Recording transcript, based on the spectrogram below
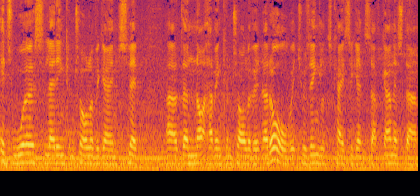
it's worse letting control of a game slip uh, than not having control of it at all, which was England's case against Afghanistan.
